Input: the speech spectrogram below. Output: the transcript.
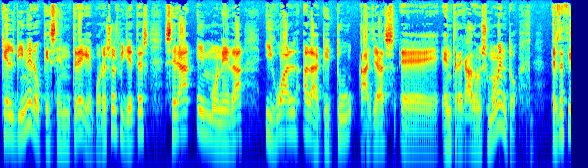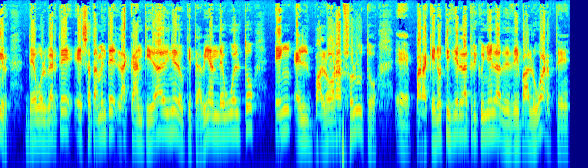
que el dinero que se entregue por esos billetes será en moneda igual a la que tú hayas eh, entregado en su momento. Es decir, devolverte exactamente la cantidad de dinero que te habían devuelto en el valor absoluto, eh, para que no te hiciera la tricuñela de devaluarte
